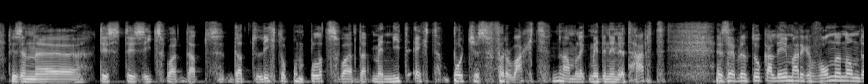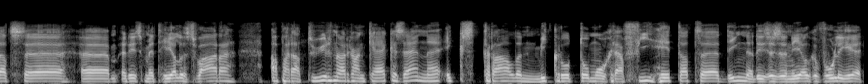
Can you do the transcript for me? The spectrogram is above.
Het is, een, uh, het is, het is iets waar dat, dat ligt op een plaats waar dat men niet echt botjes verwacht, namelijk midden in het hart. En ze hebben het ook alleen maar gevonden omdat ze er is met hele zware apparatuur naar gaan kijken zijn. X-stralen microtomografie heet dat ding. Dat is dus een heel gevoelige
